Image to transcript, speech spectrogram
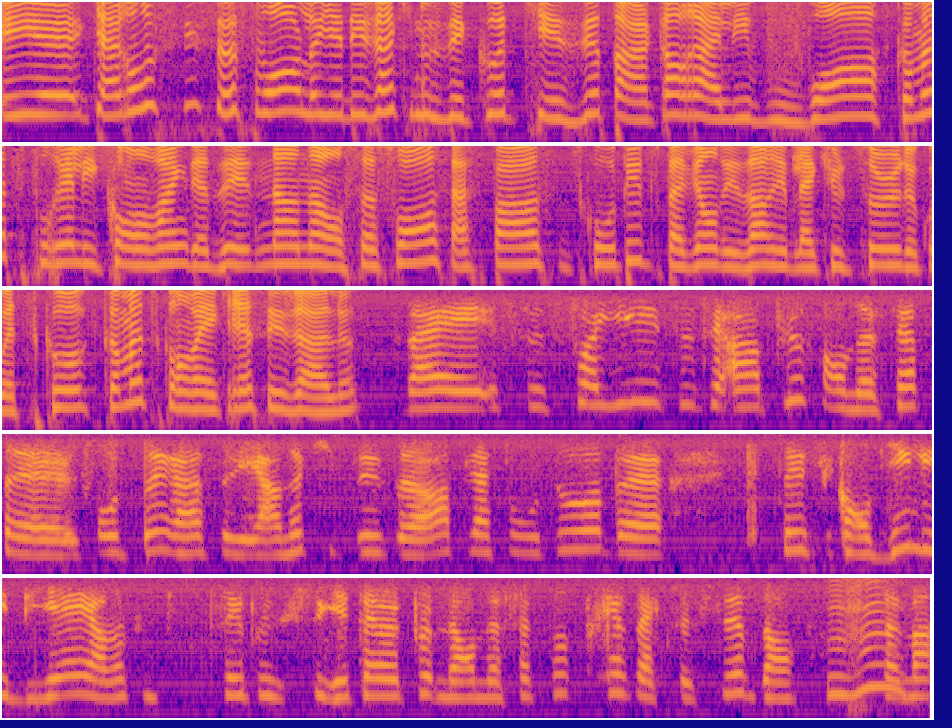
Et Caro, si ce soir, il y a des gens qui nous écoutent, qui hésitent encore à aller vous voir, comment tu pourrais les convaincre de dire non, non, ce soir, ça se passe du côté du pavillon des arts et de la culture de Quaticook? Comment tu convaincrais ces gens-là? Ben, soyez, tu sais, c'est- en plus, on a fait, euh, il faut dire, hein, c'est- il y en a qui disent, ah, plateau double, euh, tu sais, c'est combien les billets? Il y en a qui, il était un peu, mais on a fait ça très accessible, donc Mhm. seulement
